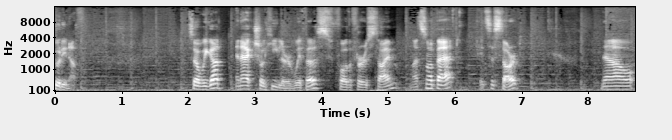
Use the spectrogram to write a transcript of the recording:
Good enough. So we got an actual healer with us for the first time. That's not bad. It's a start. Now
